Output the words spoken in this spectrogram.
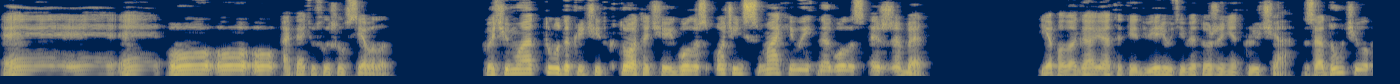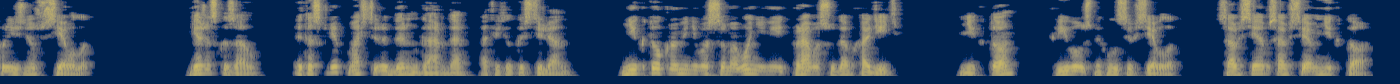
Э, э, э, о, о, о, опять услышал Всеволод. Почему оттуда кричит кто-то, чей голос очень смахивает на голос Эржебет? Я полагаю, от этой двери у тебя тоже нет ключа, задумчиво произнес Всеволод. Я же сказал, это склеп мастера Бернгарда, ответил Костелян. Никто, кроме него самого, не имеет права сюда входить. Никто? криво усмехнулся Всеволод. Совсем, совсем никто.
